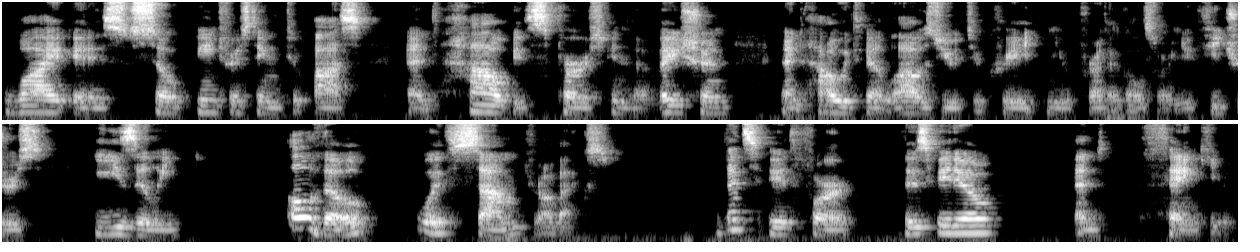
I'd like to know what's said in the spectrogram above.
why it is so interesting to us and how it spurs innovation and how it allows you to create new protocols or new features easily, although with some drawbacks. That's it for this video and thank you.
